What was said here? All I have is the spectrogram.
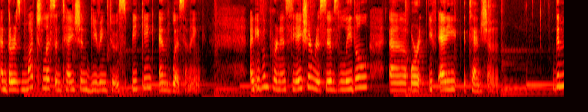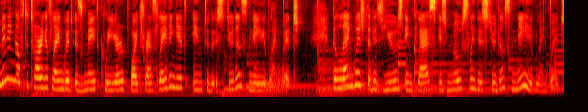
and there is much less attention given to speaking and listening. And even pronunciation receives little uh, or, if any, attention. The meaning of the target language is made clear by translating it into the student's native language. The language that is used in class is mostly the student's native language.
